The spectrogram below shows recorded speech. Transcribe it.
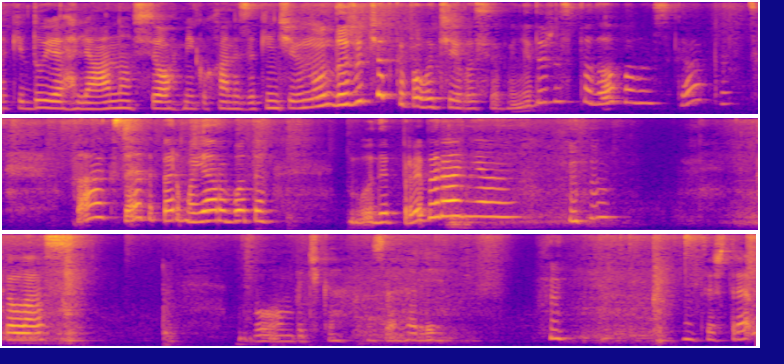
Так, іду я гляну. Все, мій коханий закінчив. Ну, дуже чітко вийшло. Мені дуже сподобалось. Капець. Так, все, тепер моя робота буде прибирання. Клас. Бомбочка взагалі. Ну, Це ж треба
